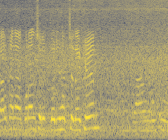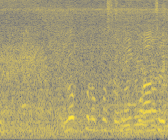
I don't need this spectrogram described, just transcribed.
কারখানা। কোরআন শরীফ তৈরি হচ্ছে দেখেন। লক্ষ লক্ষ শ্রমিক কোরআন শরীফ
